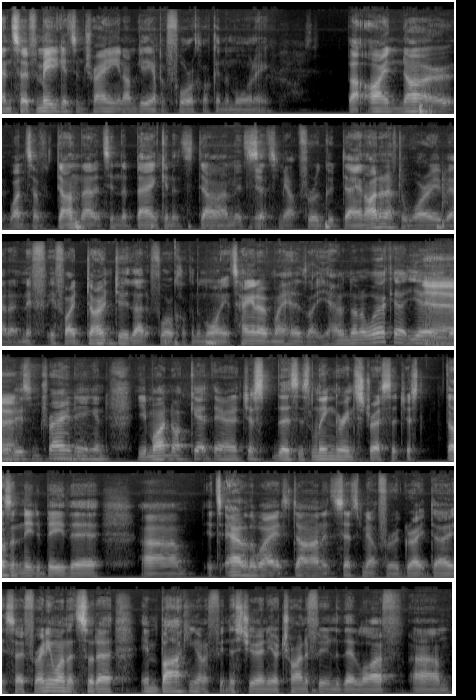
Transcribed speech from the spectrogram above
and so for me to get some training, and I'm getting up at four o'clock in the morning. But I know once I've done that, it's in the bank and it's done. It sets me up for a good day, and I don't have to worry about it. And if, if I don't do that at four o'clock in the morning, it's hanging over my head. It's like you haven't done a workout yet. You got to do some training, and you might not get there. And it just there's this lingering stress that just doesn't need to be there. Um, it's out of the way. It's done. It sets me up for a great day. So for anyone that's sort of embarking on a fitness journey or trying to fit into their life. Um,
